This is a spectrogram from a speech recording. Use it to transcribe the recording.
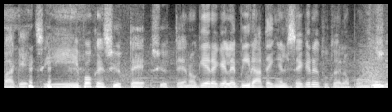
Para que, sí, porque si usted, si usted no quiere que le piraten el secreto, usted lo pone así.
